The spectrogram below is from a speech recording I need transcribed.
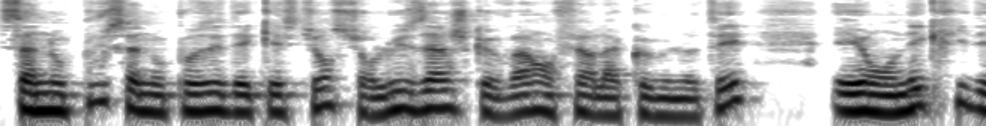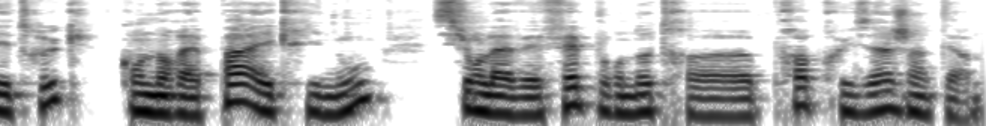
ça nous pousse à nous poser des questions sur l'usage que va en faire la communauté, et on écrit des trucs qu'on n'aurait pas écrit nous si on l'avait fait pour notre euh, propre usage interne.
